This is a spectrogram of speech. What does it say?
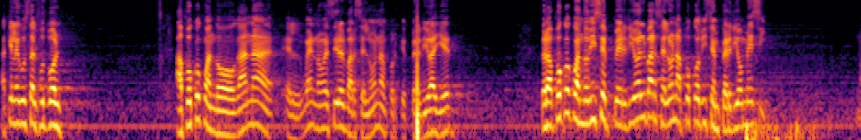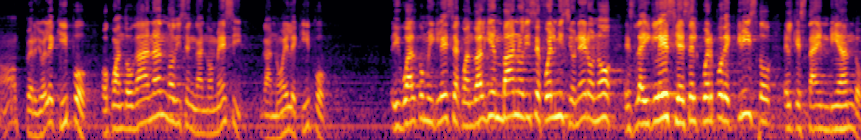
¿A quién le gusta el fútbol? ¿A poco cuando gana el, bueno, no voy a decir el Barcelona porque perdió ayer, pero a poco cuando dice perdió el Barcelona, a poco dicen perdió Messi? Perdió el equipo. O cuando ganan, no dicen ganó Messi, ganó el equipo. Igual como iglesia, cuando alguien va no dice fue el misionero, no, es la iglesia, es el cuerpo de Cristo el que está enviando.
